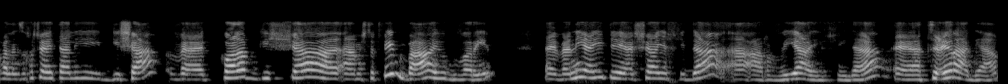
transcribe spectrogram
אבל אני זוכרת שהייתה לי פגישה, וכל הפגישה, המשתתפים בה היו גברים, אה, ואני הייתי האישה היחידה, הערבייה היחידה, אה, הצעירה גם,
